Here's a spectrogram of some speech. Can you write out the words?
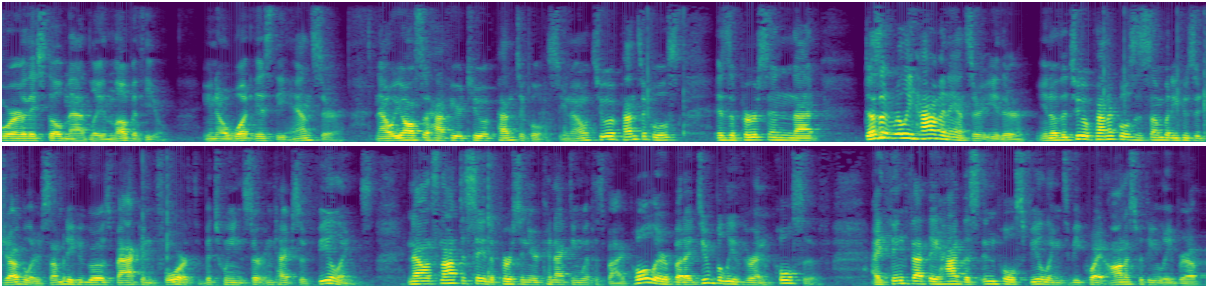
Or are they still madly in love with you? You know, what is the answer? Now, we also have here Two of Pentacles, you know? Two of Pentacles is a person that doesn't really have an answer either. You know, the Two of Pentacles is somebody who's a juggler, somebody who goes back and forth between certain types of feelings. Now, it's not to say the person you're connecting with is bipolar, but I do believe they're impulsive. I think that they had this impulse feeling, to be quite honest with you, Libra,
